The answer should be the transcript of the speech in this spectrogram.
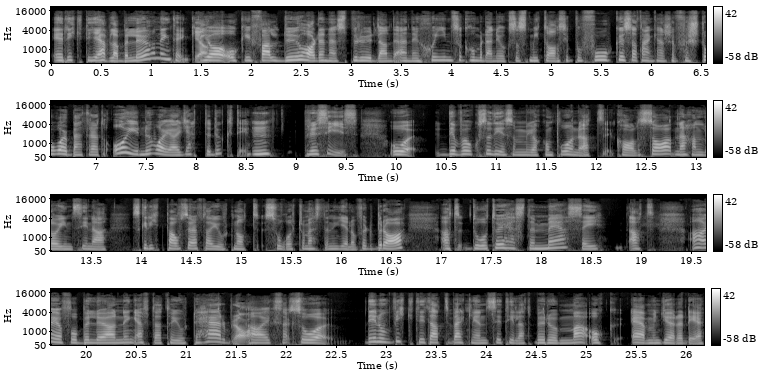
en riktig jävla belöning tänker jag. Ja. och ifall du har den här sprudlande energin så kommer den ju också smitta av sig på fokus så att han kanske förstår bättre att oj, nu var jag jätteduktig. Mm, precis. Och det var också det som jag kom på nu att Karl sa när han la in sina skrittpauser efter att ha gjort något svårt som hästen genomfört bra. Att då tar ju hästen med sig att ah, jag får belöning efter att ha gjort det här bra. Ja, exakt. Så det är nog viktigt att verkligen se till att berömma och även göra det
